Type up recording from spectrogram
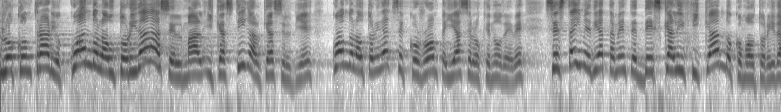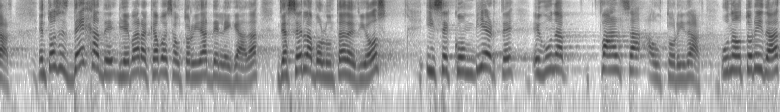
lo contrario, cuando la autoridad hace el mal y castiga al que hace el bien, cuando la autoridad se corrompe y hace lo que no debe, se está inmediatamente descalificando como autoridad. Entonces deja de llevar a cabo esa autoridad delegada, de hacer la voluntad de Dios y se convierte en una falsa autoridad. Una autoridad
